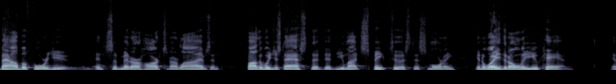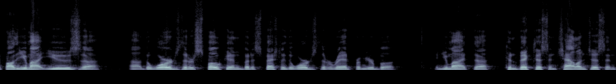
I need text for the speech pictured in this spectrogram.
bow before you and, and, submit our hearts and our lives. And Father, we just ask that, that you might speak to us this morning in a way that only you can. And Father, you might use uh, uh, the words that are spoken, but especially the words that are read from your book. And you might uh, convict us and challenge us and,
